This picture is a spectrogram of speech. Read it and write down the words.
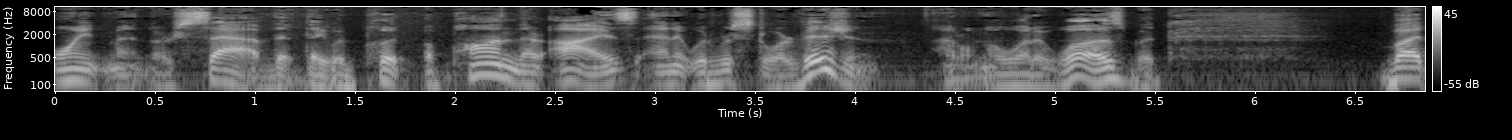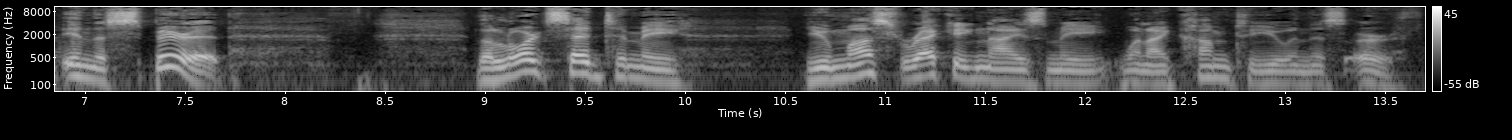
ointment or salve that they would put upon their eyes and it would restore vision. I don't know what it was, but, but in the spirit, the Lord said to me, you must recognize me when I come to you in this earth.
